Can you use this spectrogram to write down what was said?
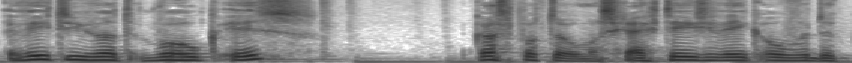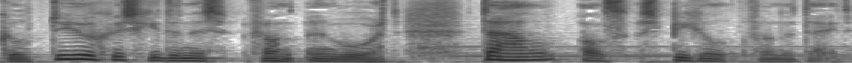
Weet u wat woke is? Caspar Thomas schrijft deze week over de cultuurgeschiedenis van een woord. Taal als spiegel van de tijd.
